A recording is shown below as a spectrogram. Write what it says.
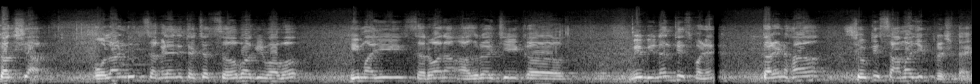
कक्षा ओलांडून सगळ्यांनी त्याच्यात सहभागी व्हावं ही माझी सर्वांना आग्रहाची एक मी विनंतीच म्हणेन. कारण हा शेवटी सामाजिक प्रश्न आहे.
